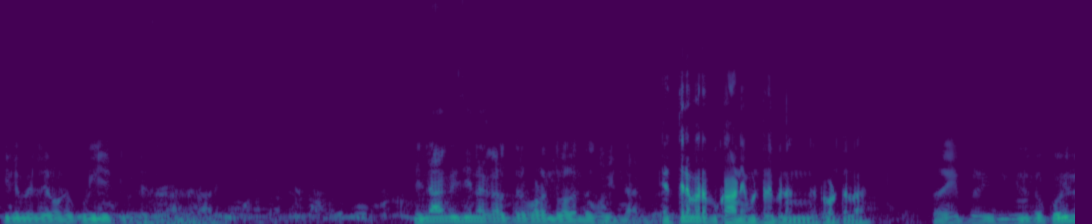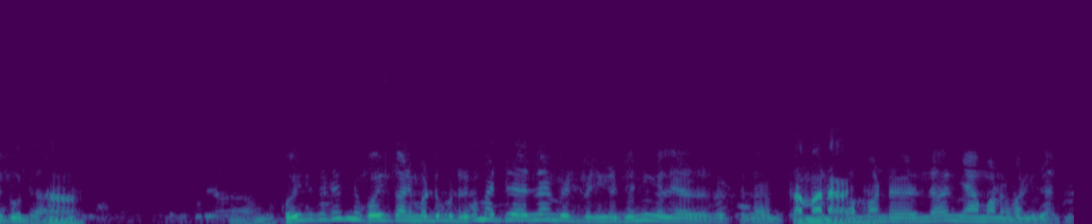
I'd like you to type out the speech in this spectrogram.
திருமலையோட குடியேற்றி விட்டு சார் அந்த நாளைக்கு நாங்கள் சின்ன காலத்தில் பிறந்து வளர்ந்த கோயில் தான். எத்தனை பேர் இப்போ காணி விட்டுருப்பீங்க இந்த டோட்டலாக இப்போ இருக்க கோயிலுக்கு விட்டு கோயிலுக்கிட்ட இந்த கோயில் காணி மட்டும் இருக்கு மற்ற எல்லாம் நீங்கள் சொன்னீங்க ஞாபகம் காணி. தான் இருக்கு.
